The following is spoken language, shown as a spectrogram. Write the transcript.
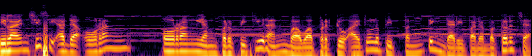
Di lain sisi, ada orang-orang yang berpikiran bahwa berdoa itu lebih penting daripada bekerja,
